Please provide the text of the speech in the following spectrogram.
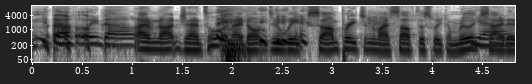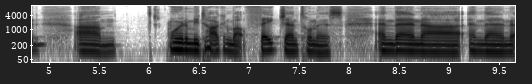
You definitely don't. I'm not gentle and I don't do weak. So I'm preaching to myself this week. I'm really Yeah. excited. Um, we're going to be talking about fake gentleness, and then uh, and then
